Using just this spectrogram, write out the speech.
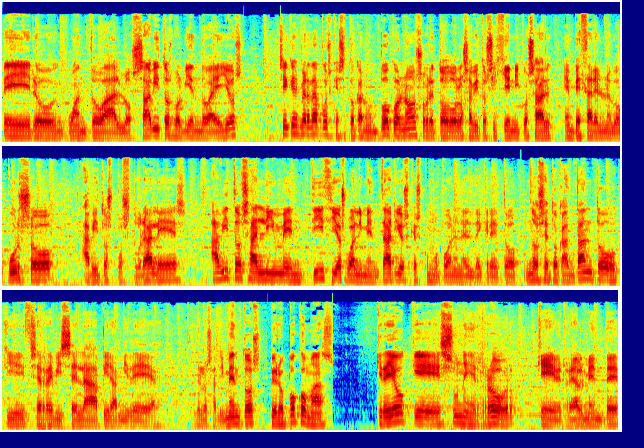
Pero en cuanto a los hábitos, volviendo a ellos, sí que es verdad pues que se tocan un poco, ¿no? Sobre todo los hábitos higiénicos al empezar el nuevo curso, hábitos posturales, hábitos alimenticios o alimentarios, que es como pone en el decreto, no se tocan tanto o que se revise la pirámide de los alimentos, pero poco más. Creo que es un error que realmente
